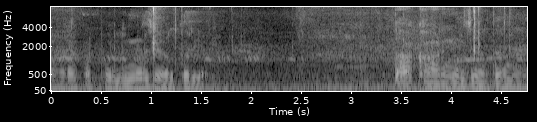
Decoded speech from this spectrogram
അവിടെയൊക്കെ പുല്ലിനോട് ചേർത്തറിയാം കാടിനോട് ചേർത്തറിഞ്ഞാൽ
